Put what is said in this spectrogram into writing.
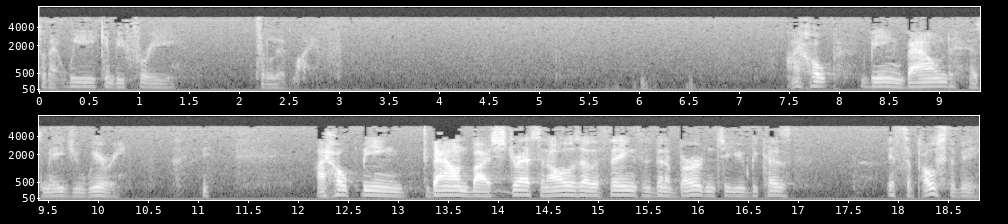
so that we can be free to live life. I hope being bound has made you weary. I hope being bound by stress and all those other things has been a burden to you because it's supposed to be.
